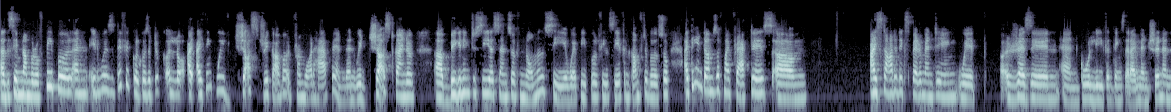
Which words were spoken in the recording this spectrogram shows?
uh, the same number of people and it was difficult because it took a lot I, I, think we've just recovered from what happened and we're just kind of uh, beginning to see a sense of normalcy where people feel safe and comfortable. So i think in terms of my practice um, i started experimenting with uh, resin and gold leaf and things that i mentioned and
